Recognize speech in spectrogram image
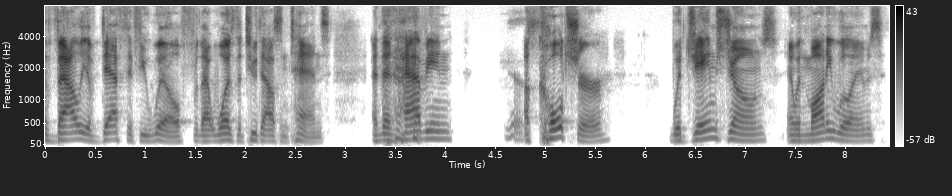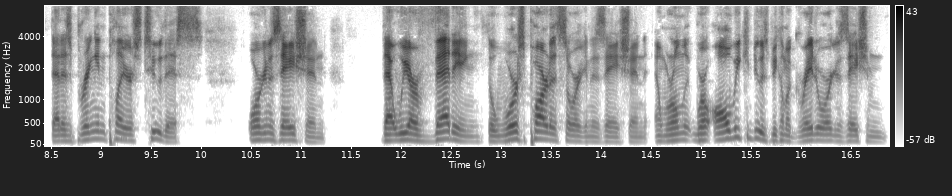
the valley of death, if you will, for that was the 2010s, and then having a culture with James Jones and with Monty Williams that is bringing players to this organization that we are vetting the worst part of this organization and we're only we're all we can do is become a greater organization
